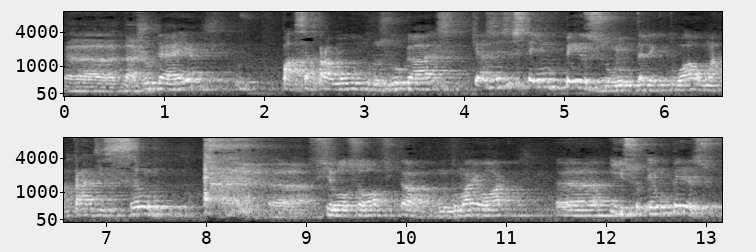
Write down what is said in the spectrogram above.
ah, da Judéia, passa para outros lugares que às vezes têm um peso intelectual, uma tradição filosófica muito maior uh, isso tem um peso.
